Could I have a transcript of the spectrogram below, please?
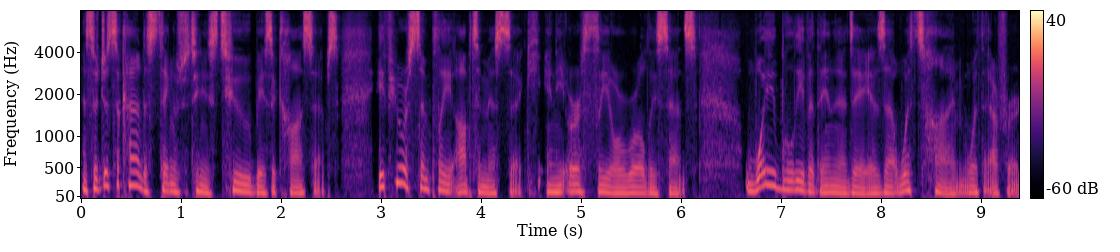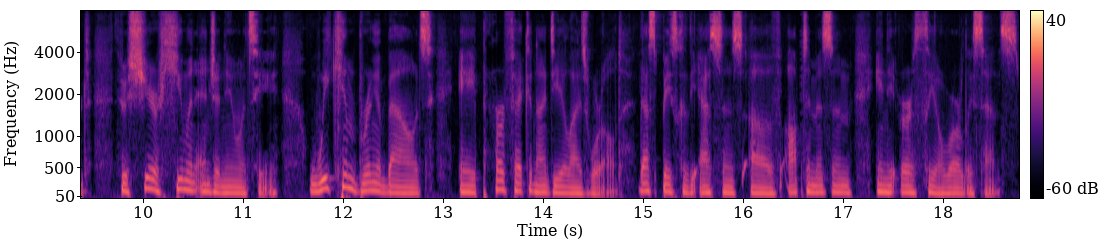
And so, just to kind of distinguish between these two basic concepts, if you are simply optimistic in the earthly or worldly sense, what you believe at the end of the day is that with time, with effort, through sheer human ingenuity, we can bring about a perfect and idealized world. That's basically the essence of optimism in the earthly or worldly sense.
